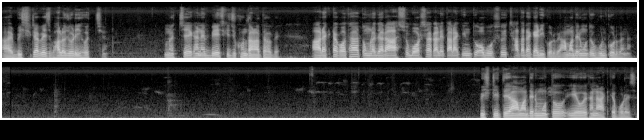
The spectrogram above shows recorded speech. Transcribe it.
আর বৃষ্টিটা বেশ ভালো জোরেই হচ্ছে। মনে হচ্ছে এখানে বেশ কিছুক্ষণ দাঁড়াতে হবে। আর একটা কথা, তোমরা যারা আসছো বর্ষাকালে, তারা কিন্তু অবশ্যই ছাতাটা ক্যারি করবে। আমাদের মতো ভুল করবে না। বৃষ্টিতে আমাদের মতো এও এখানে আটকে পড়েছে।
